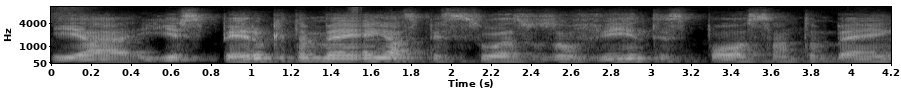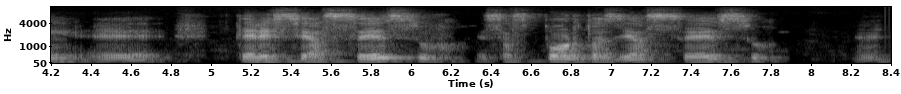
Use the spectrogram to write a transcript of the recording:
E, a, e, espero que também as pessoas, os ouvintes, possam também é, ter esse acesso, essas portas de acesso. Né?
